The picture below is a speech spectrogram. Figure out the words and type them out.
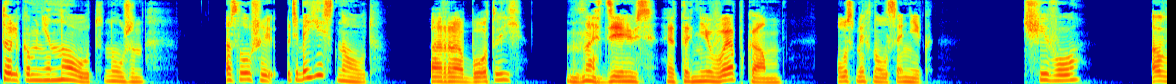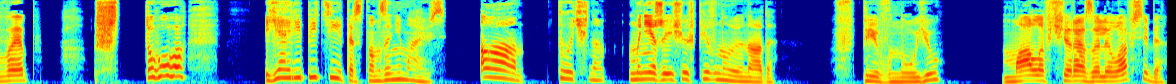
Только мне ноут нужен. Слушай, у тебя есть ноут?» «Работай. Надеюсь, это не вебкам», — усмехнулся Ник. «Чего? Веб? Что? Я репетиторством занимаюсь. А, точно, мне же еще в пивную надо». «В пивную? Мало вчера залила в себя?»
